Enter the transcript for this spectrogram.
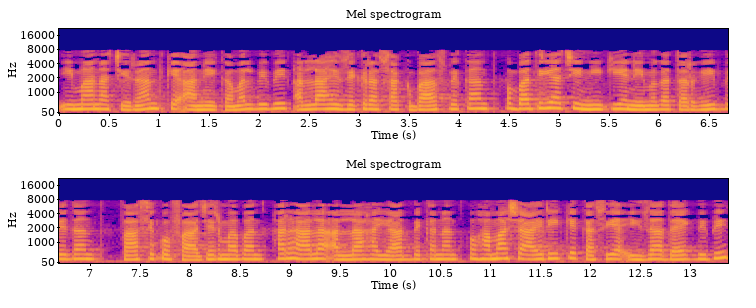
ایمانا چی رند کے آنے کمل بھی اللہ ذکر سک باز بکند و بدیا چی نیکی نیمگا ترغیب بدند فاسق و فاجر مبند ہر حالا اللہ یاد بکنند و ہما شاعری کے کسیا ایزا دیکھ بھی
